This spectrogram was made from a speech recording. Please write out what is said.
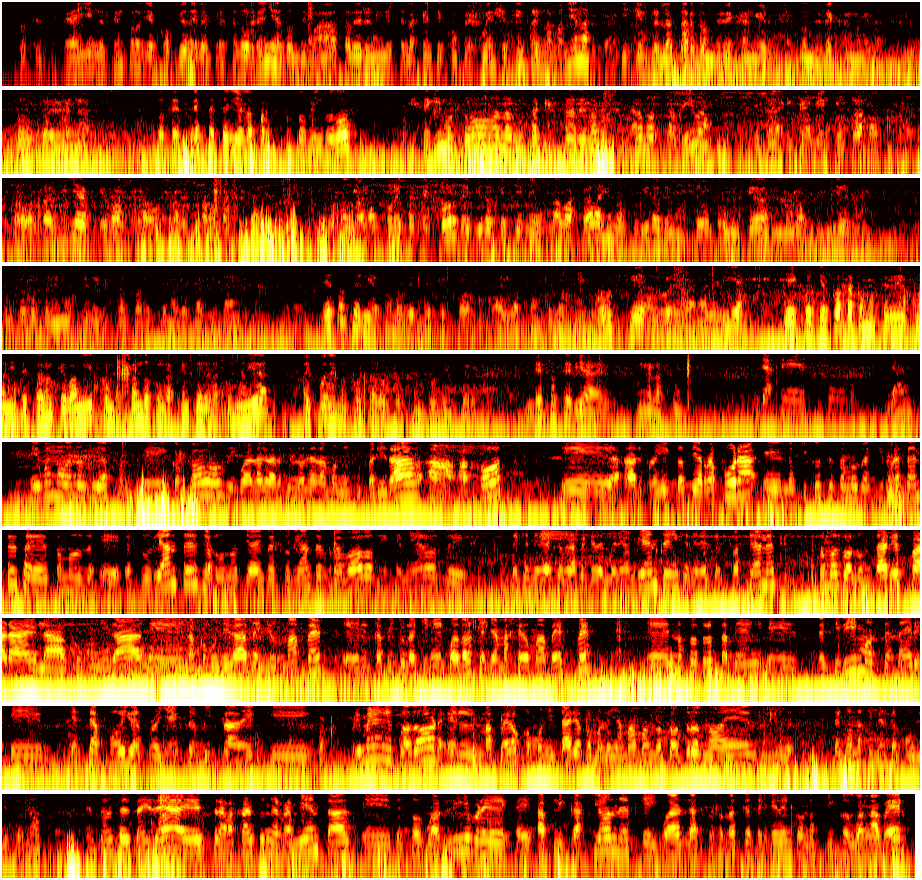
Entonces, ahí en el centro de acopio de la empresa El Ordeño es donde vas a ver reunirse la gente con frecuencia, siempre en la mañana y siempre en la tarde donde dejan el, donde dejan el producto del ganado. Entonces, esta sería la parte Santo Domingo 2. Si seguimos toda la ruta que está del adoquinado hasta arriba, en cambio encontramos la otra vía que baja otra vez para Pakistán. No nos vamos por ese sector debido a que tiene una bajada y una subida demasiado pronunciada y no va a subir. hermano. Nosotros tenemos que regresar para el tema de Pakistán. Eso sería con lo de este sector. Hay bastante lo que es bosque, algo de ganadería y hay cualquier cosa como ustedes manifestaron que van a ir conversando con la gente de la comunidad, ahí pueden encontrar otros puntos de interés. Eso sería con el asunto. Ya, eh, ya. Eh, bueno, buenos días con, eh, con todos. Igual agradeciéndole a la municipalidad, a, a eh, al proyecto Tierra Pura. Eh, los chicos que estamos aquí presentes eh, somos eh, estudiantes y algunos ya de estudiantes graduados de ingenieros de, de Ingeniería Geográfica y del Medio Ambiente, Ingenierías Espaciales. Somos voluntarios para la comunidad, eh, la comunidad de Youth Mappers. El capítulo aquí en Ecuador se llama GeoMapespe. Eh, nosotros también decidimos tener eh, este apoyo al proyecto en vista de que primero en Ecuador el mapeo comunitario, como le llamamos nosotros, no es de conocimiento público, ¿no? Entonces la idea es trabajar con herramientas eh, de software libre, eh, aplicaciones que igual las personas que se queden con los chicos van a ver.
